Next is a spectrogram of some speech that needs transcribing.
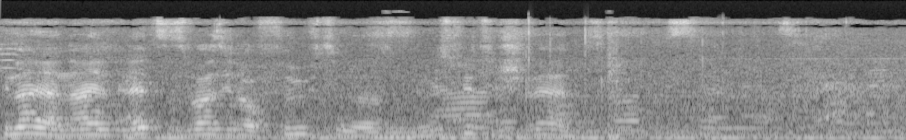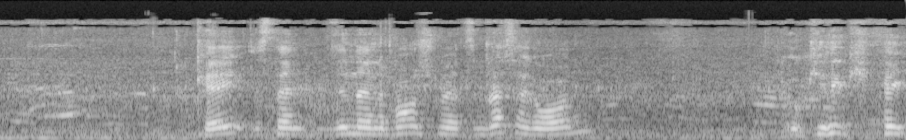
Kinder, ja nein, letztens war sie doch 15 oder so. Du bist viel zu schwer. Okay, ist dein, sind deine Bauchschmerzen besser geworden? Okay, okay.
